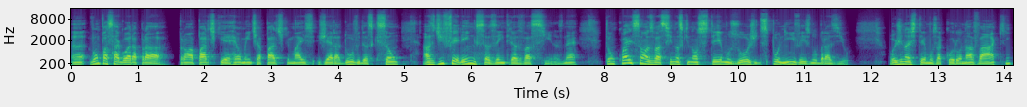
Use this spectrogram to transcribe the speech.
Uh, vamos passar agora para uma parte que é realmente a parte que mais gera dúvidas, que são as diferenças entre as vacinas. Né? Então, quais são as vacinas que nós temos hoje disponíveis no Brasil? Hoje nós temos a Coronavac,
